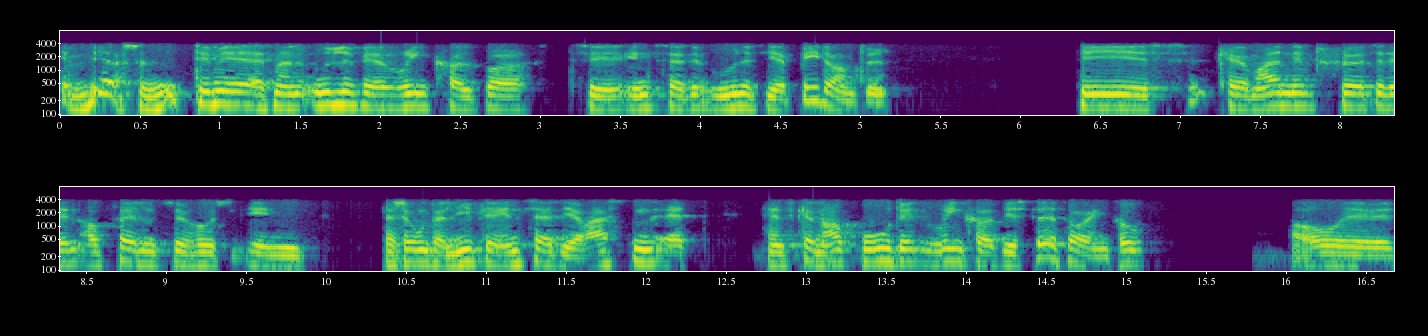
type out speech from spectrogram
Jamen, altså, det med, at man udleverer urinkolber til indsatte, uden at de har bedt om det, det kan jo meget nemt føre til den opfattelse hos en person, der lige bliver indsat i resten, at han skal nok bruge den urinkop i stedet for at ringe på. Og øh,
